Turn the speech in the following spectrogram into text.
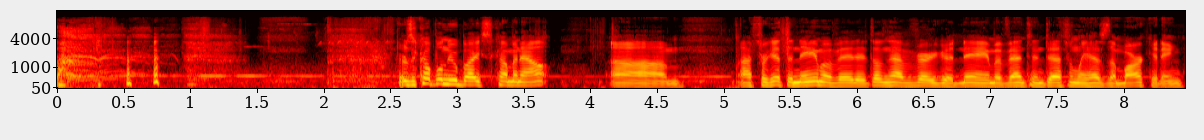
There's a couple new bikes coming out. Um, I forget the name of it. It doesn't have a very good name. Aventon definitely has the marketing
